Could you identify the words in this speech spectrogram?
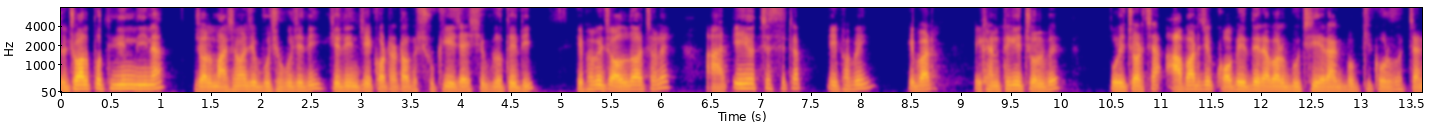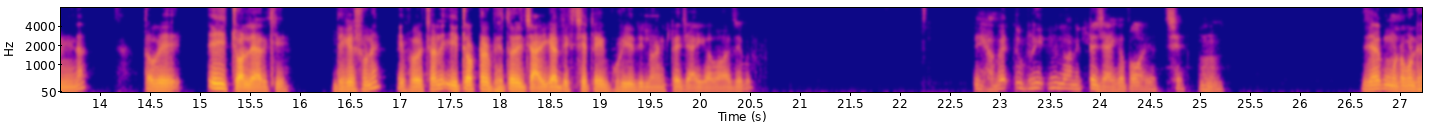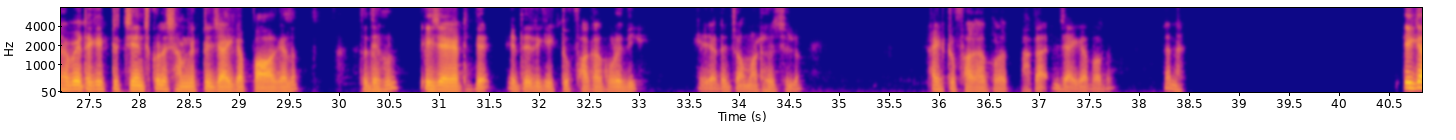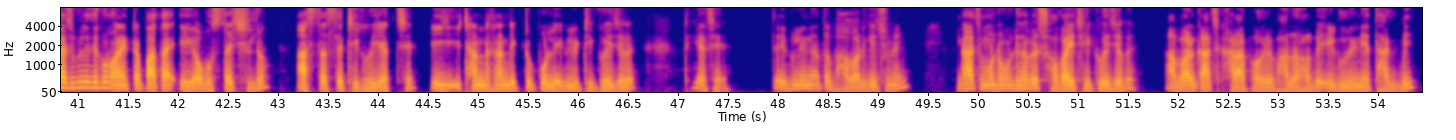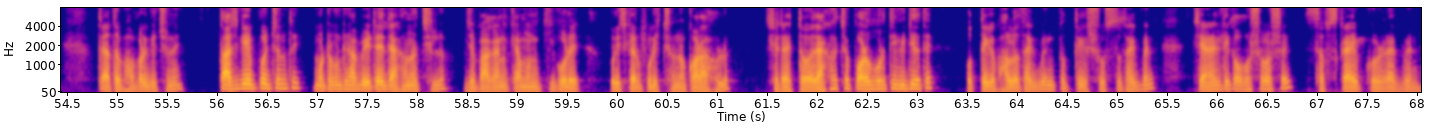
তো জল প্রতিদিন দিই না, জল মাঝে মাঝে বুঝে বুঝে দিই, যেদিন যে কটা টবে শুকিয়ে যায় সেগুলোতে দিই। এভাবে জল দেওয়া চলে। আর এই হচ্ছে সেট এইভাবেই এবার এখান থেকেই চলবে। পরিচর্যা, আবার যে কবে এদের আবার গুছিয়ে রাখব, কি করব জানি না। তবে এই চলে আর কি। দেখে শুনে এভাবে চলে। এই টবটার ভেতরে জায়গা দেখছি এটাকে ঘুরিয়ে দিলে অনেকটা জায়গা পাওয়া যাবে। এইভাবে অনেকটা জায়গা পাওয়া যাচ্ছে। হুম। যাই হোক, মোটামুটিভাবে এটাকে একটু চেঞ্জ করলে সামনে একটু জায়গা পাওয়া গেল। তো দেখুন, এই জায়গাটিতে এদেরকে একটু ফাঁকা করে দিই। এই জায়গাটা জমাট হয়েছিল। আর একটু ফাঁকা করে, ফাঁকা জায়গা পাবে, তাই না? এই গাছগুলি দেখুন, অনেকটা পাতা এই অবস্থায় ছিল। আস্তে আস্তে ঠিক হয়ে যাচ্ছে। এই ঠান্ডা ঠান্ডা একটু পড়লে এগুলি ঠিক হয়ে যাবে। ঠিক আছে? তো এগুলি না তো ভাবার কিছু নেই। গাছ মোটামুটিভাবে সবাই ঠিক হয়ে যাবে। আবার গাছ খারাপ হবে, ভালো হবে, এগুলি নিয়ে থাকবেই তো এত ভাবার কিছু নেই। তো আজকে এই পর্যন্তই। মোটামুটিভাবে এটাই দেখানো ছিল যে বাগান কেমন কি করে পরিষ্কার পরিচ্ছন্ন করা হলো। সেটাই। তো দেখা হচ্ছে পরবর্তী ভিডিওতে। প্রত্যেকে ভালো থাকবেন, প্রত্যেকে সুস্থ থাকবেন। চ্যানেলটিকে অবশ্যই অবশ্যই সাবস্ক্রাইব করে রাখবেন।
